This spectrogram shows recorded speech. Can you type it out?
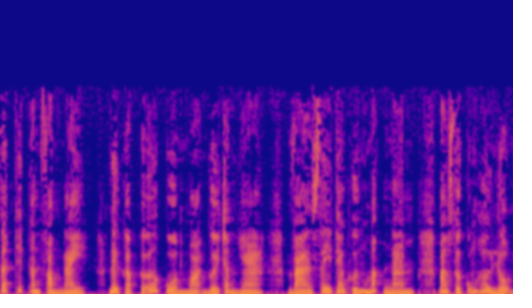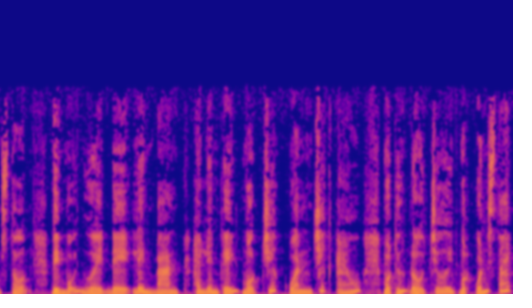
rất thích căn phòng này nơi gặp gỡ của mọi người trong nhà và xây theo hướng Bắc Nam, bao giờ cũng hơi lộn xộn vì mỗi người để lên bàn hay lên ghế một chiếc quần, chiếc áo, một thứ đồ chơi, một cuốn sách,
